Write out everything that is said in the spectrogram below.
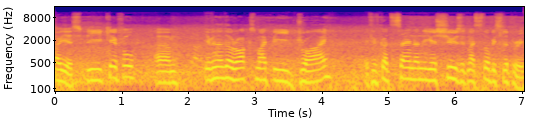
Oh yes be careful. Um, even though the rocks might be dry if you've got sand under your shoes it might still be slippery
